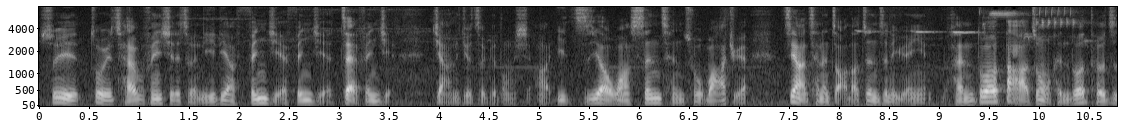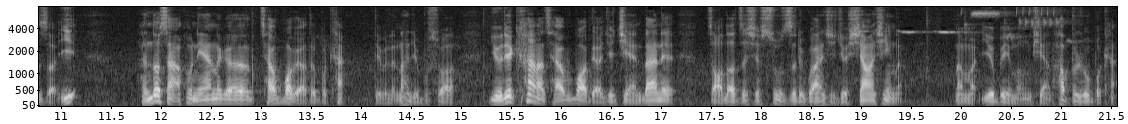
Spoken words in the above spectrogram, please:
所以作为财务分析的时候，你一定要分解、分解再分解。讲的就这个东西啊，一直要往深层处挖掘，这样才能找到真正的原因。很多大众、很多投资者，一很多散户连那个财务报表都不看，对不对？那就不说了。有的看了财务报表，就简单的找到这些数字的关系，就相信了，那么又被蒙骗了。他不如不看。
